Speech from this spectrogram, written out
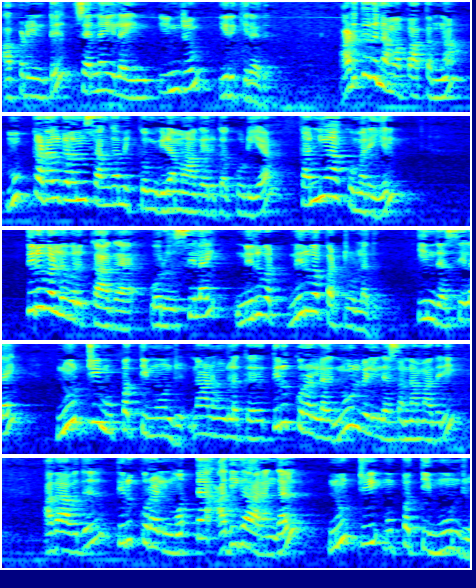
அப்படின்ட்டு சென்னையில இன்- இன்றும் இருக்கிறது. அடுத்தது நம்ம பார்த்தோம்னா முக்கடல்களும் சங்கமிக்கும் இடமாக இருக்கக்கூடிய கன்னியாகுமரியில் திருவள்ளுவருக்காக ஒரு சிலை நிறுவ நிறுவப்பட்டுள்ளது. இந்த சிலை நூற்றி முப்பத்தி மூன்று நான் உங்களுக்கு திருக்குறள்ல நூல்வெளியில சொன்ன மாதிரி அதாவது திருக்குறள் மொத்த அதிகாரங்கள் நூற்றி முப்பத்தி மூன்று.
